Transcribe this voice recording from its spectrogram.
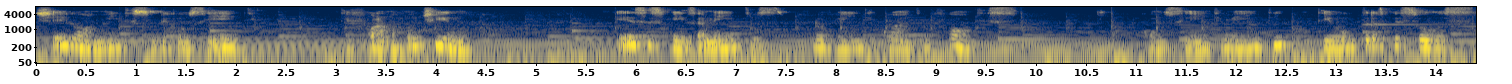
chegam à mente subconsciente de forma contínua. Esses pensamentos provêm de quatro fontes: conscientemente de outras pessoas,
